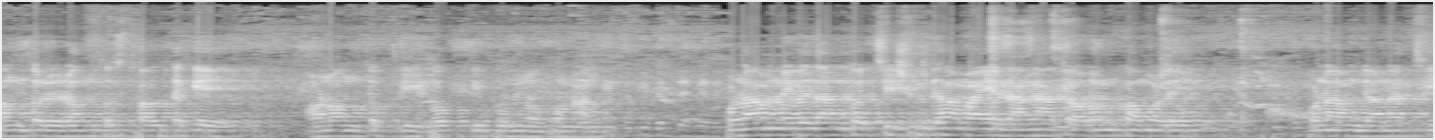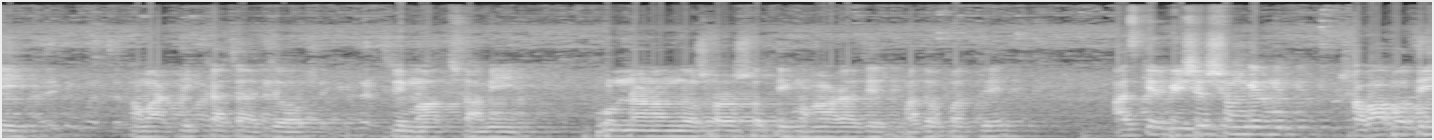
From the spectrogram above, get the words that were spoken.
অন্তরের অন্তঃস্থল থেকে অনন্ত ভক্তিপূর্ণ প্রণাম। প্রণাম নিবেদন করছি সুধা মায়ের রাঙা চরণ কমলে। প্রণাম জানাচ্ছি আমার দীক্ষাচার্য শ্রীমৎ স্বামী পূর্ণানন্দ সরস্বতী মহারাজের পাদপদ্মে। আজকের বিশেষ সঙ্গের সভাপতি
